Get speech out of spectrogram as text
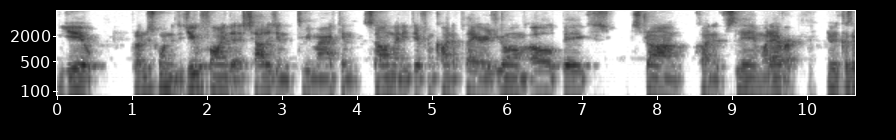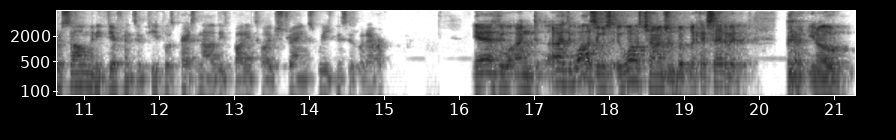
you. But I'm just wondering, did you find it as challenging to be marking so many different kind of players, young, old, big, strong, kind of slim, whatever? Because there were so many difference in people's personalities, body types, strengths, weaknesses, whatever. Yeah, and uh, it was, it was, it was challenging. But like I said, of it, you know,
